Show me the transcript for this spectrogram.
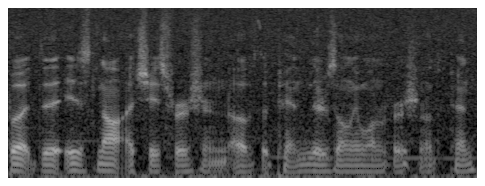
But there is not a chase version of the pin. There's only one version of the pin.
